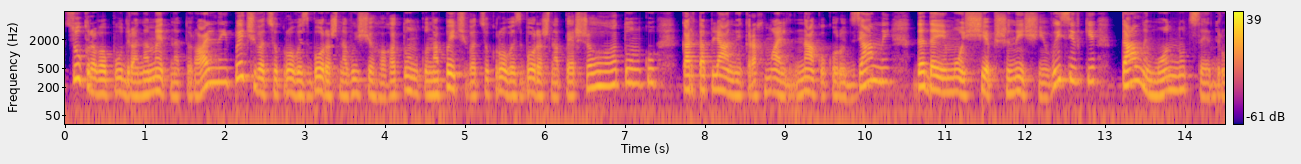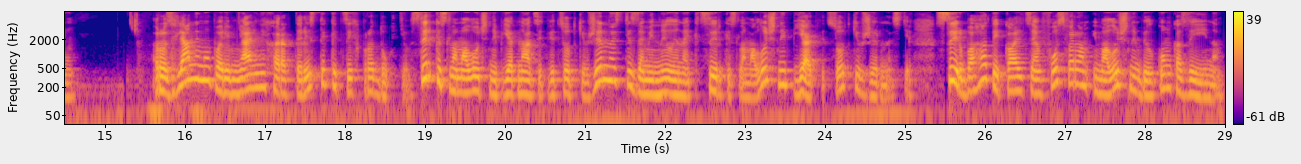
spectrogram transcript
цукрова пудра на мед натуральний, печиво цукрове з борошна вищого гатунку на печиво цукрове з борошна першого гатунку, картопляний крахмаль на кукурудзяний, додаємо ще пшеничні висівки та лимонну цедру. Розглянемо порівняльні характеристики цих продуктів. Сир кисломолочний 15% жирності замінили на сир кисломолочний 5% жирності. Сир багатий кальцієм, фосфором і молочним білком казеїном.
